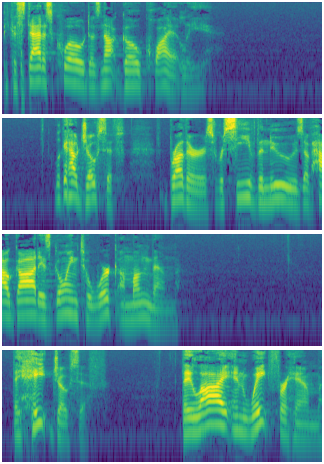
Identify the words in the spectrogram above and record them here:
Because status quo does not go quietly. Look at how Joseph's brothers receive the news of how God is going to work among them. They hate Joseph. They lie in wait for him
